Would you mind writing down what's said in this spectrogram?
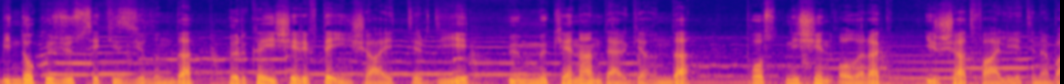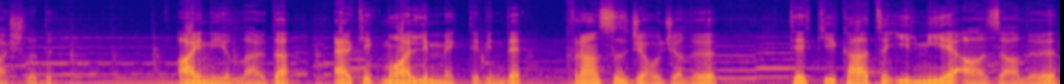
1908 yılında Hırka-i Şerif'te inşa ettirdiği Ümmü Kenan dergahında postnişin olarak irşat faaliyetine başladı. Aynı yıllarda erkek muallim mektebinde Fransızca hocalığı, Tetkikat-ı İlmiye azalığı,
